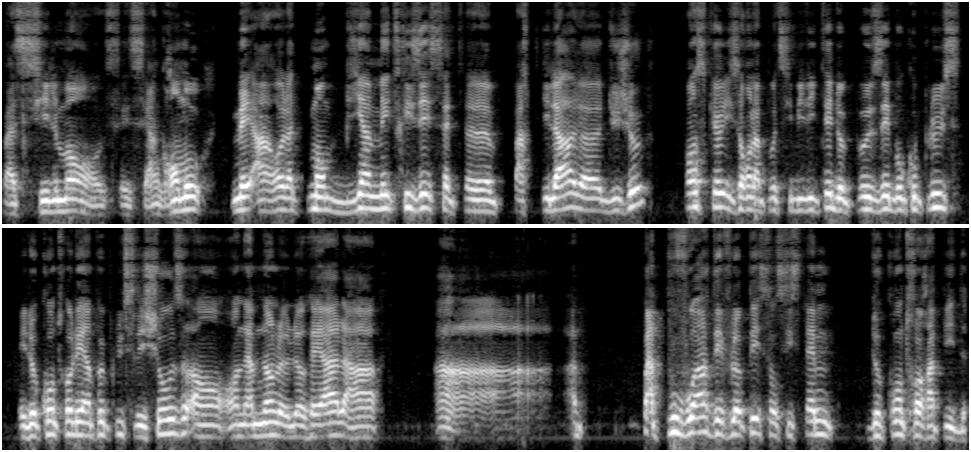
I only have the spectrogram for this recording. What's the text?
facilement, c'est un grand mot, mais à relativement bien maîtriser cette euh, partie-là euh, du jeu, je pense qu'ils auront la possibilité de peser beaucoup plus et de contrôler un peu plus les choses en, amenant le, Real à, à pas pouvoir développer son système de contre rapide.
